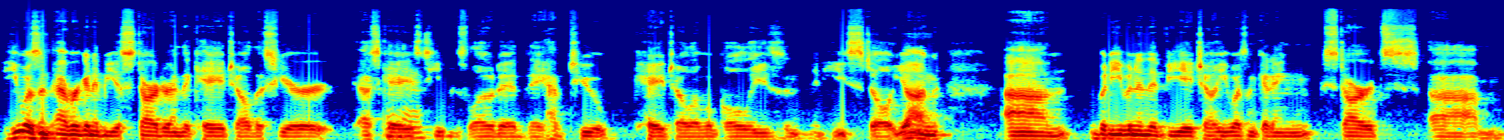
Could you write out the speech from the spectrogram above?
He wasn't ever going to be a starter in the KHL this year. SKA's mm-hmm. team is loaded. They have two KHL level goalies, and, and he's still young. Um, but even in the VHL, he wasn't getting starts. Um,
